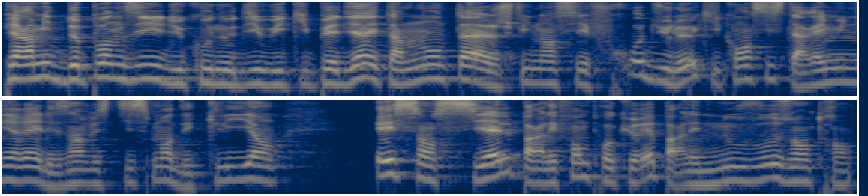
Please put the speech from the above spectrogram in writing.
Pyramide de Ponzi, du coup, nous dit Wikipédia, est un montage financier frauduleux qui consiste à rémunérer les investissements des clients essentiels par les fonds procurés par les nouveaux entrants.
